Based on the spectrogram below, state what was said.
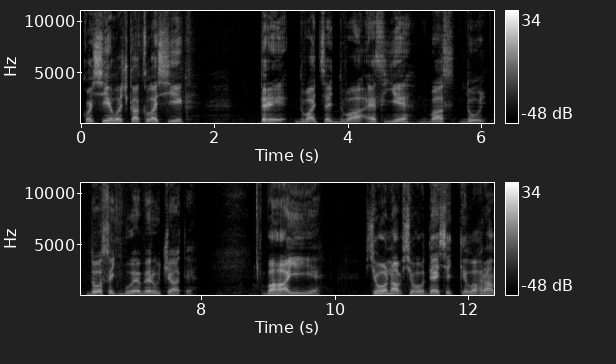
косілочка Класік 322 SE вас досить буде виручати. Вага її всього-навсього 10 кг.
